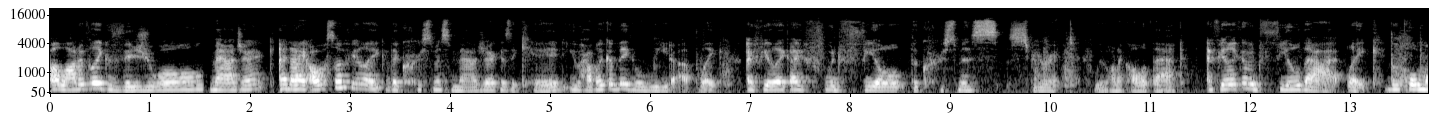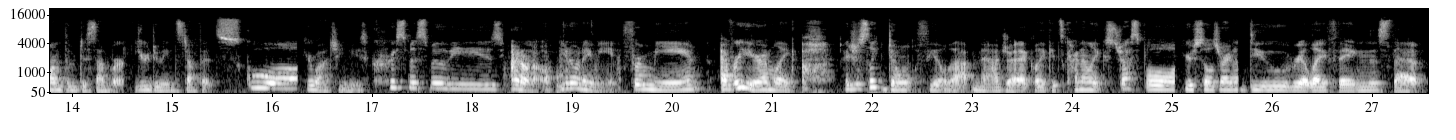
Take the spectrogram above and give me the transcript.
a lot of like visual magic. And I also feel like the Christmas magic as a kid, you have like a big lead up. Like, I feel like I would feel the Christmas spirit, if we want to call it that. I feel like I would feel that like the whole month of December. You're doing stuff at school, you're watching these Christmas movies. I don't know, you know what I mean? For me, every year I'm like, oh, I just like don't feel that magic. Like it's kind of like stressful. You're still trying to do real life things that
